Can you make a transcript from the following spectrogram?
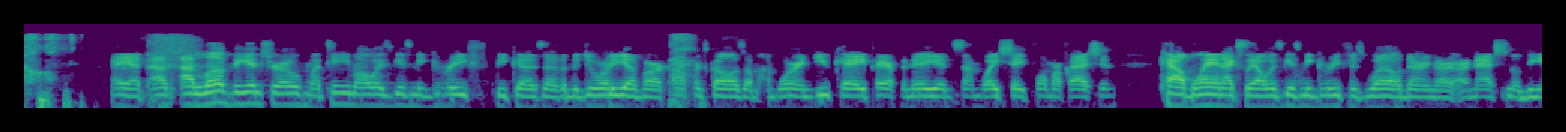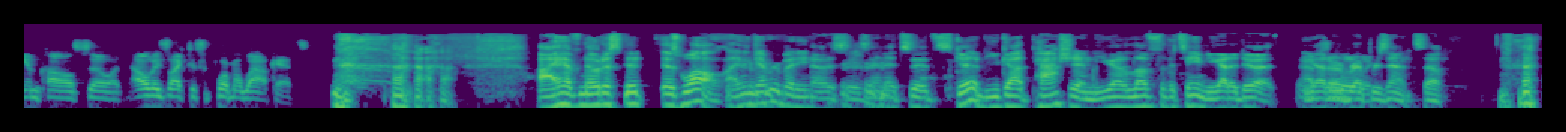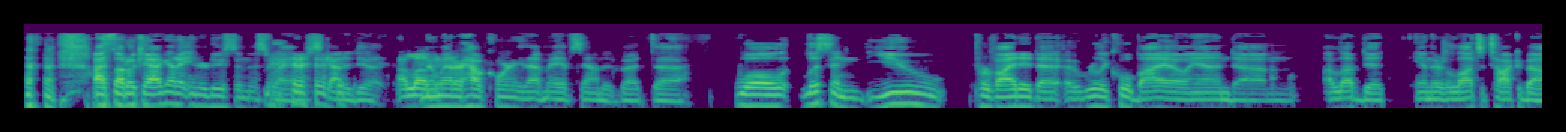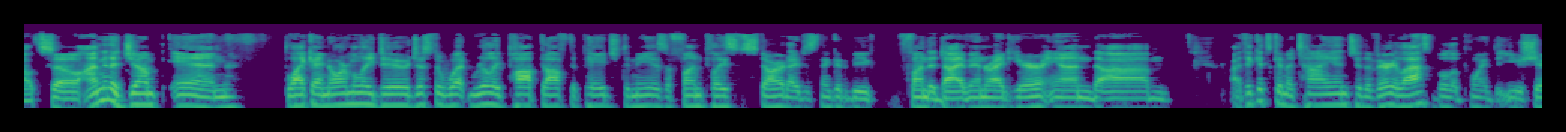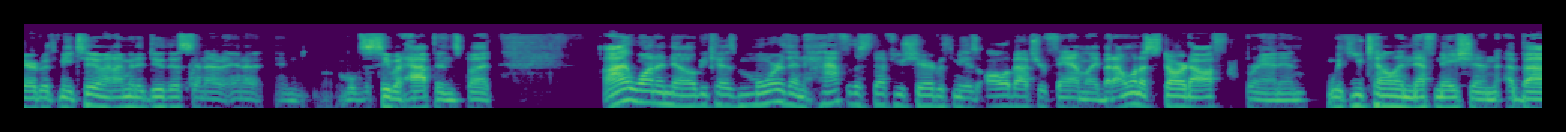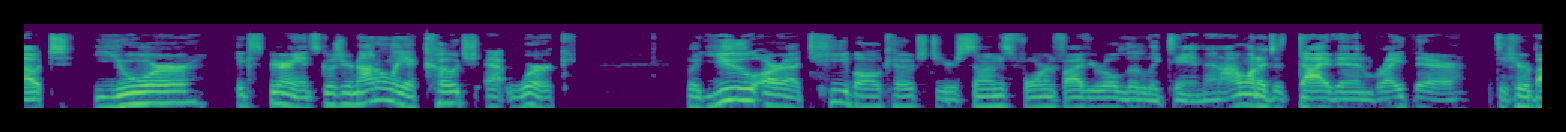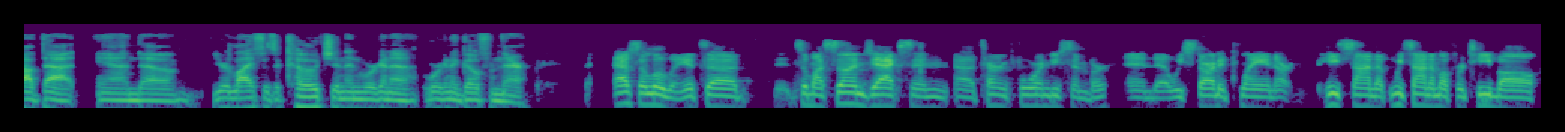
hey, I, I, I, love the intro. My team always gives me grief because uh, the majority of our conference calls, I'm, I'm, wearing UK paraphernalia in some way, shape, form, or fashion. Cal Bland actually always gives me grief as well during our, our national DM calls. So I always like to support my Wildcats. I have noticed it as well. I think everybody notices, and it's it's good. You got passion, you got a love for the team. You got to do it. You got to represent. So I thought, okay, I got to introduce him this way. I just got to do it. I love it. no it. matter how corny that may have sounded. But uh, well, listen, you provided a, a really cool bio, and um, I loved it. And there's a lot to talk about. So I'm going to jump in like I normally do, just to what really popped off the page to me is a fun place to start. I just think it'd be fun to dive in right here. And um, I think it's going to tie into the very last bullet point that you shared with me too. And I'm going to do this in a, in a, and we'll just see what happens. But I want to know because more than half of the stuff you shared with me is all about your family. But I want to start off, Brannon, with you telling Neph Nation about your experience because you're not only a coach at work but you are a t-ball coach to your son's four and five year old little league team and i want to just dive in right there to hear about that and um, your life as a coach and then we're gonna we're gonna go from there absolutely it's uh so my son jackson uh, turned four in december and uh, we started playing or he signed up we signed him up for t-ball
